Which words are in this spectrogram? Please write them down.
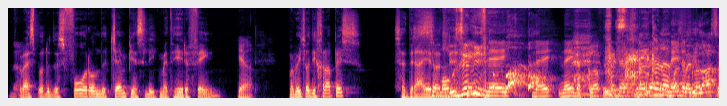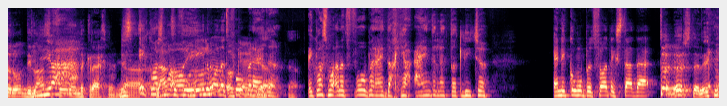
Wij speelden dus voorronde Champions League met Herenveen. Ja. Maar weet je wat die grap is? Ze draaien Ze dat liedje niet. Nee, nee, nee, dat klopt. Verschrikkelijk. Nee, dat bij die laatste, ronde, die laatste Ja. voorronde krijgt hem. Dus ja. ik was me al helemaal aan het voorbereiden. Ja, ja. Ik was me aan het voorbereiden. dacht, ja, eindelijk dat liedje. En ik kom op het veld, ik sta daar. Teleurstelling.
